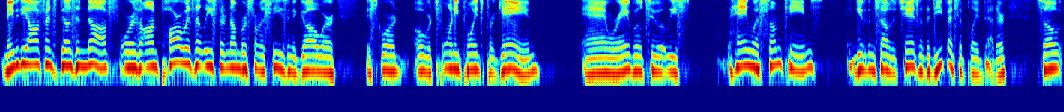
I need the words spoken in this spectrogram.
maybe the offense does enough or is on par with at least their numbers from a season ago where they scored over 20 points per game and were able to at least hang with some teams and give themselves a chance that the defense had played better. So,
